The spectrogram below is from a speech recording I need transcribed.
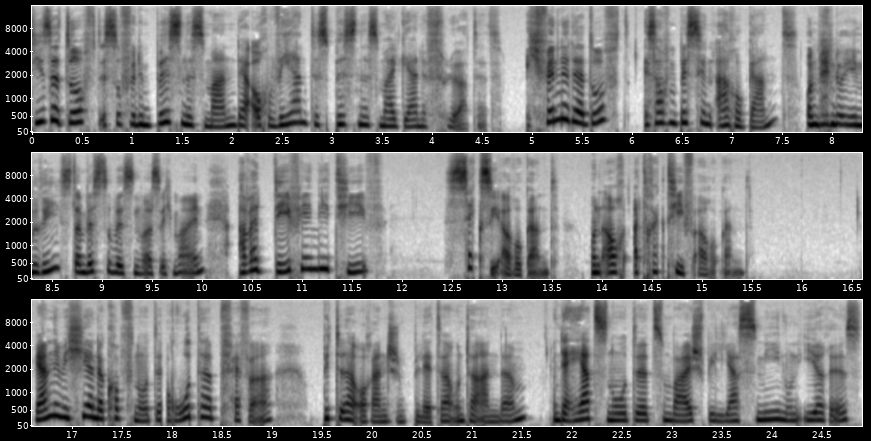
dieser Duft ist so für den Businessmann, der auch während des Business mal gerne flirtet. Ich finde, der Duft ist auch ein bisschen arrogant. Und wenn du ihn riechst, dann wirst du wissen, was ich meine. Aber definitiv sexy arrogant und auch attraktiv arrogant. Wir haben nämlich hier in der Kopfnote roter Pfeffer, Bitterorangenblätter unter anderem in der Herznote zum Beispiel Jasmin und Iris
